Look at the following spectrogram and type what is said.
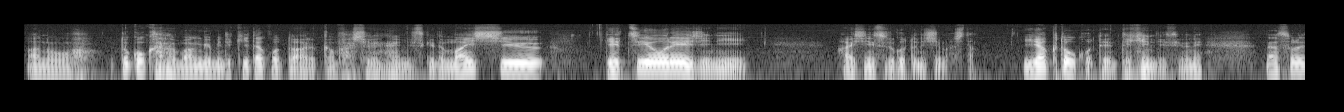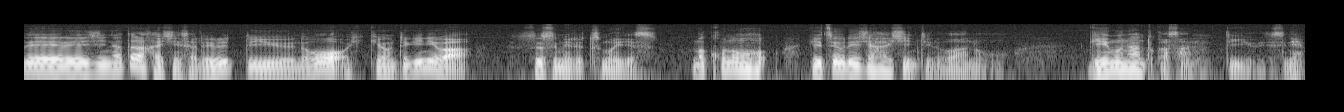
あのどこかの番組で聞いたことあるかもしれないんですけど、毎週月曜0時に配信することにしました。予約投稿ってできるんですよね。だそれで0時になったら配信されるっていうのを基本的には進めるつもりです。まあ、この月曜0時配信っていうのはあのゲームなんとかさんっていうですね、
